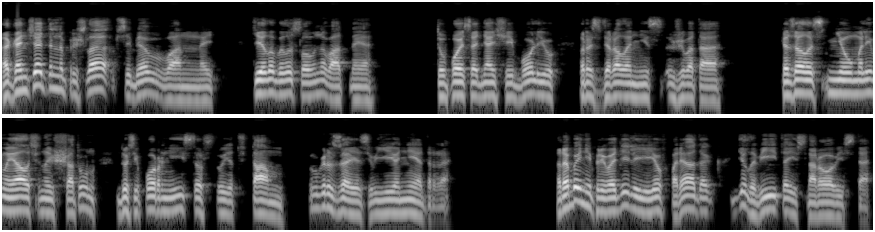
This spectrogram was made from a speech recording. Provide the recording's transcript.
Окончательно пришла в себя в ванной. Тело было словно ватное. Тупой соднящей болью раздирало низ живота. Казалось, неумолимый алчный шатун до сих пор неистовствует там, вгрызаясь в ее недра. Рабыни приводили ее в порядок деловито и сноровисто.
